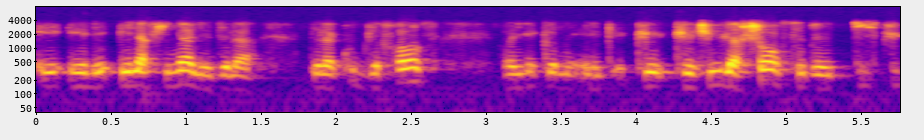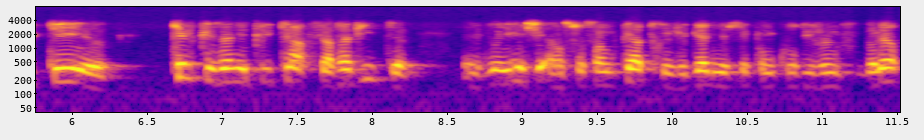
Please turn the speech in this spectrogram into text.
et, et, la finale de la, de la Coupe de France. Vous voyez, comme, que, que j'ai eu la chance de disputer quelques années plus tard, ça va vite. Vous voyez, en 64, je gagne ce concours du jeune footballeur.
